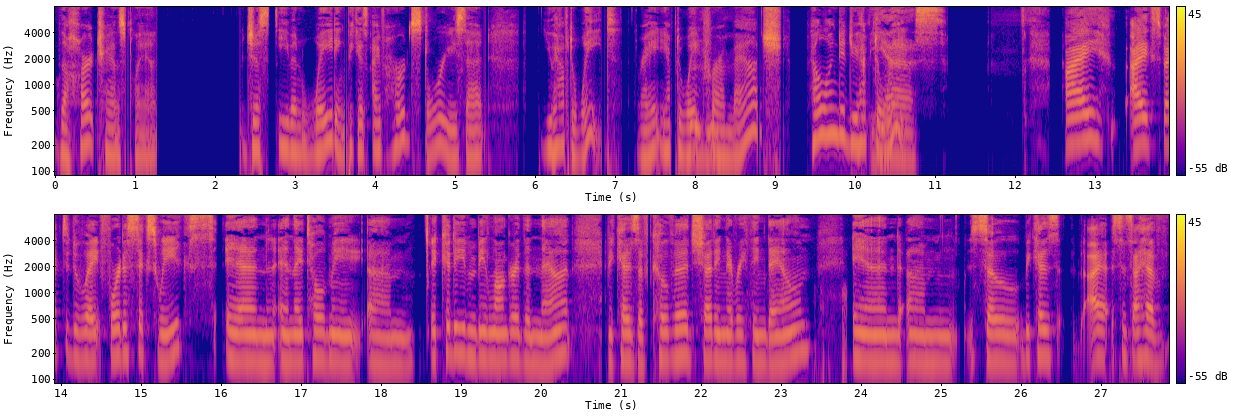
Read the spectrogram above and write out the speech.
The heart transplant, just even waiting, because I've heard stories that you have to wait, right? You have to wait for a match. How long did you have to wait? I I expected to wait four to six weeks, and and they told me um, it could even be longer than that because of COVID shutting everything down, and um, so because I since I have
